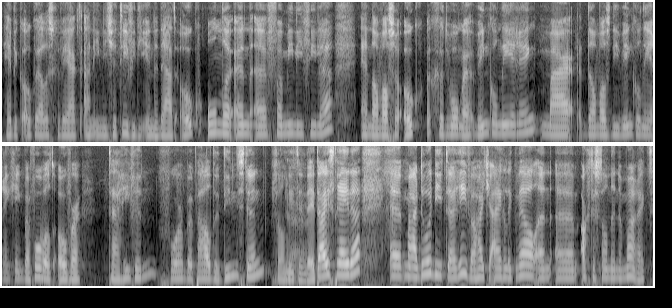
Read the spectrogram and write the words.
heb ik ook wel eens gewerkt aan initiatieven die inderdaad ook onder een eh, familie vielen. En dan was er ook gedwongen winkelnering, maar dan was die winkelnering ging bijvoorbeeld over tarieven voor bepaalde diensten. Ik zal niet in details treden. Eh, maar door die tarieven had je eigenlijk wel een eh, achterstand in de markt.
